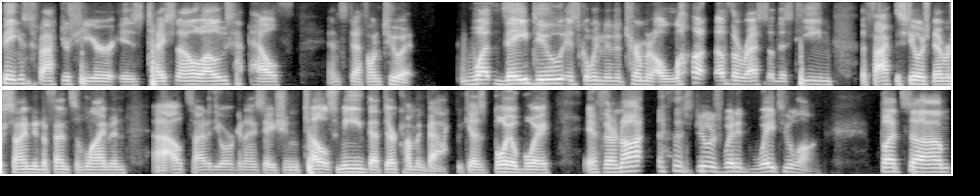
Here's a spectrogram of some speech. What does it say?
biggest factors here is Tyson Alualu's health and Stephon Tuitt. What they do is going to determine a lot of the rest of this team. The fact the Steelers never signed a defensive lineman uh, outside of the organization tells me that they're coming back because, boy, oh boy, if they're not, the Steelers waited way too long. But um,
